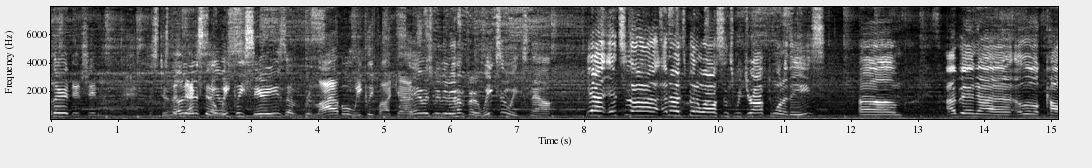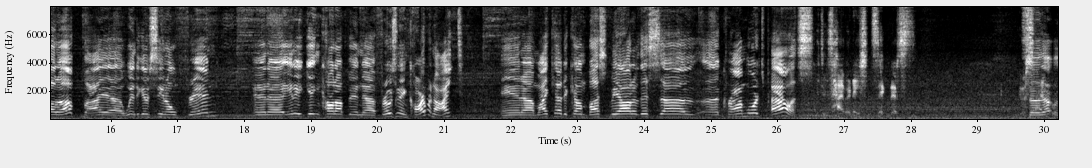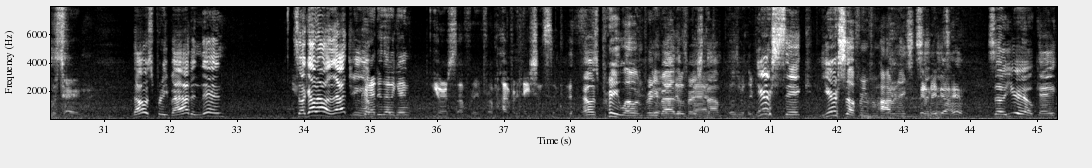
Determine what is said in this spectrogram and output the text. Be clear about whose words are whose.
Speaker 1: another edition.
Speaker 2: Just
Speaker 1: Just the
Speaker 2: another
Speaker 1: next in a weekly series of reliable weekly podcasts.
Speaker 2: Same as we've been doing for weeks and weeks now. Yeah, it's. Uh, I know it's been a while since we dropped one of these. Um, I've been uh, a little caught up. I uh, went to go see an old friend, and uh, ended up getting caught up in uh, Frozen in Carbonite. And uh, Mike had to come bust me out of this uh, uh, crime lord's palace.
Speaker 1: It is hibernation sickness.
Speaker 2: So that was-
Speaker 1: return.
Speaker 2: That was pretty bad. And then, so I got out of that jam.
Speaker 1: Can I do that again? You're suffering from hibernation sickness.
Speaker 2: That was pretty low and pretty
Speaker 1: Yeah,
Speaker 2: bad the first
Speaker 1: bad.
Speaker 2: time.
Speaker 1: It was really bad.
Speaker 2: You're sick. You're suffering from hibernation sickness.
Speaker 1: maybe I am.
Speaker 2: So you're okay.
